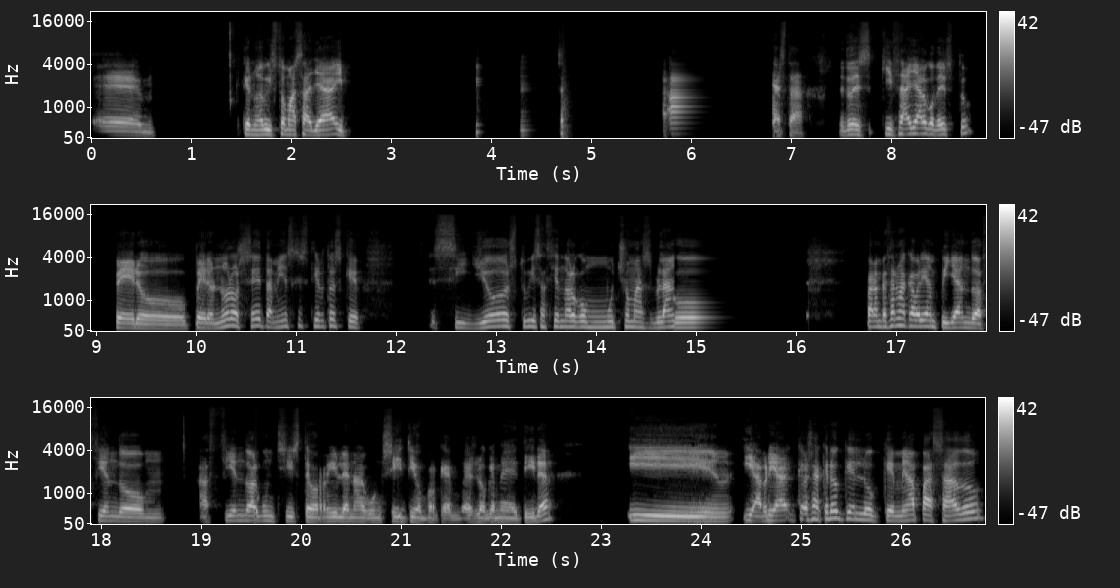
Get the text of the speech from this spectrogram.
eh, que no ha visto más allá y ya está. Entonces, quizá haya algo de esto, pero, pero no lo sé. También es que es cierto es que si yo estuviese haciendo algo mucho más blanco, para empezar me acabarían pillando haciendo, mm, haciendo algún chiste horrible en algún sitio, porque es lo que me tira. Y, habría, o sea, creo que lo que me ha pasado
